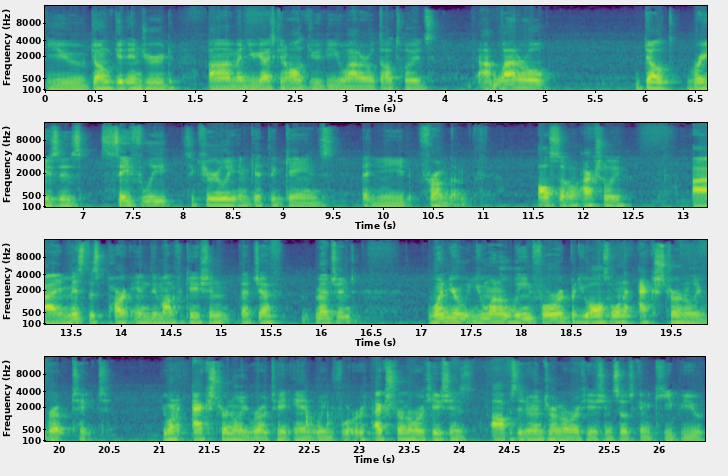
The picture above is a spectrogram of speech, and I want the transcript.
you don't get injured um, and you guys can all do the lateral deltoids, uh, lateral delt raises safely, securely, and get the gains that you need from them. Also, actually, I missed this part in the modification that Jeff mentioned. When you're you want to lean forward, but you also want to externally rotate. You want to externally rotate and lean forward. External rotation is opposite of internal rotation, so it's going to keep you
